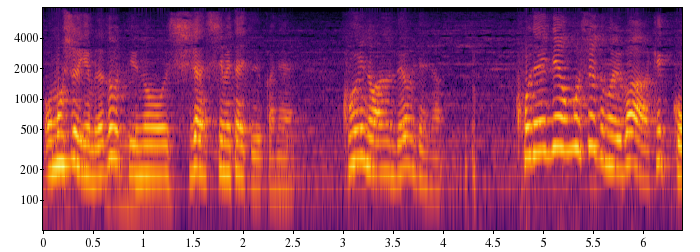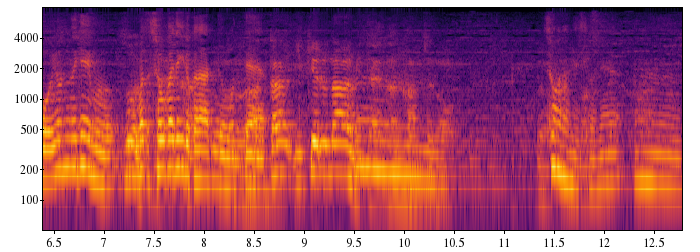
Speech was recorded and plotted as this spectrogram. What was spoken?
面白いゲームだぞっていうのを知らしめたいというかね、こういうのあるんだよみたいな。これで面白いと思えば結構いろんなゲームまた紹介できるかなって思って。うんいけるなみたいな感じの、そうなんですよね。うん。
